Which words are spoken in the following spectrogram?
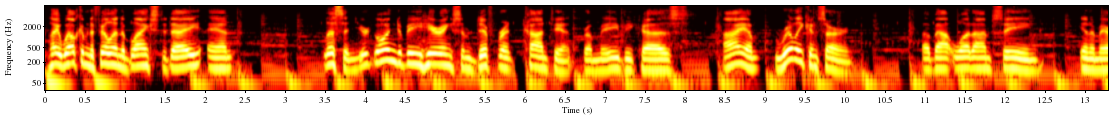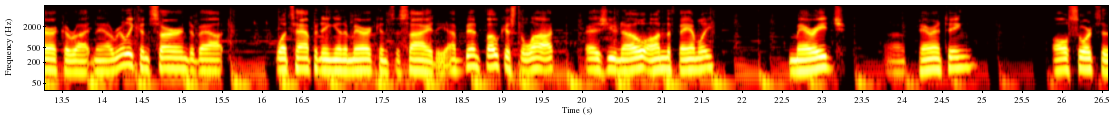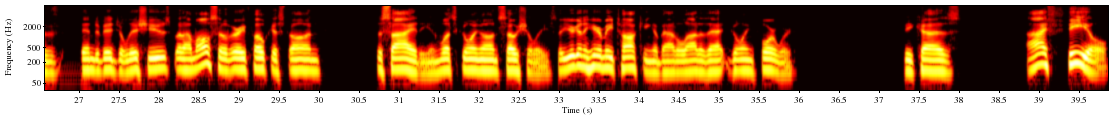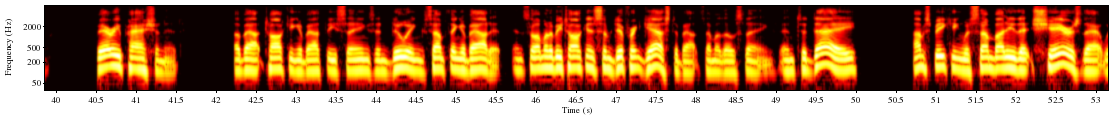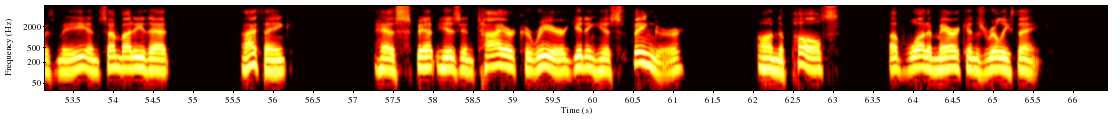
Hey, welcome to Phil in the Blanks today. And listen, you're going to be hearing some different content from me because I am really concerned about what I'm seeing in America right now, really concerned about what's happening in American society. I've been focused a lot, as you know, on the family, marriage, uh, parenting, all sorts of individual issues, but I'm also very focused on society and what's going on socially. So you're going to hear me talking about a lot of that going forward because I feel very passionate about talking about these things and doing something about it. And so I'm going to be talking to some different guests about some of those things. And today, I'm speaking with somebody that shares that with me and somebody that I think has spent his entire career getting his finger on the pulse of what Americans really think.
